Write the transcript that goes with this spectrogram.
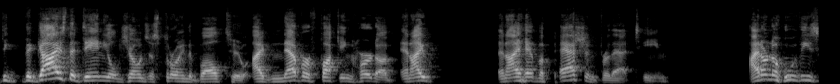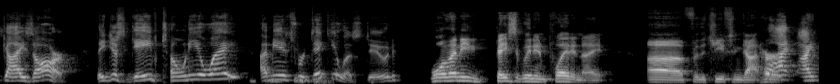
the the guys that Daniel Jones is throwing the ball to, I've never fucking heard of, and I and I have a passion for that team. I don't know who these guys are. They just gave Toney away. I mean, it's ridiculous, dude. Well, then he basically didn't play tonight uh, for the Chiefs and got hurt. Well, I, I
